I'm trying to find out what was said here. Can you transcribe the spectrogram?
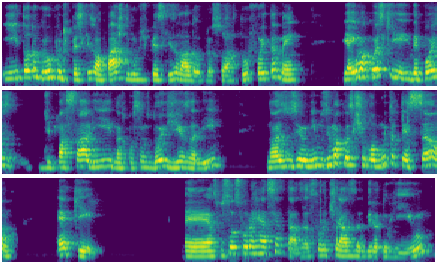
e todo o grupo de pesquisa, uma parte do grupo de pesquisa lá do professor Arthur foi também. E aí uma coisa que depois de passar ali, nós passamos dois dias ali, nós nos reunimos e uma coisa que chamou muita atenção é que é, as pessoas foram reassentadas, elas foram tiradas da beira do rio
